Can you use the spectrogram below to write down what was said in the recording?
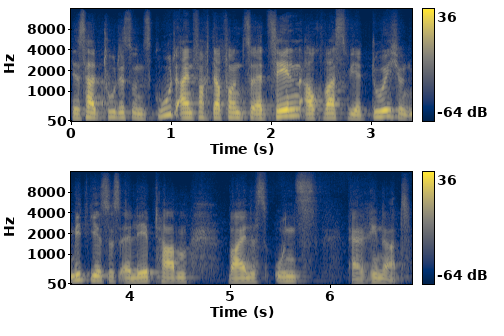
Deshalb tut es uns gut, einfach davon zu erzählen, auch was wir durch und mit Jesus erlebt haben, weil es uns erinnert.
